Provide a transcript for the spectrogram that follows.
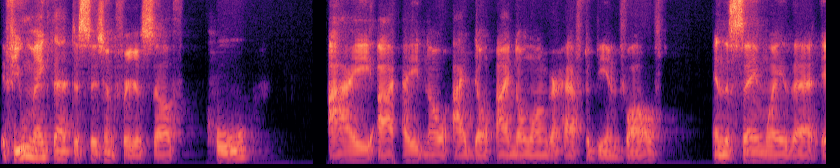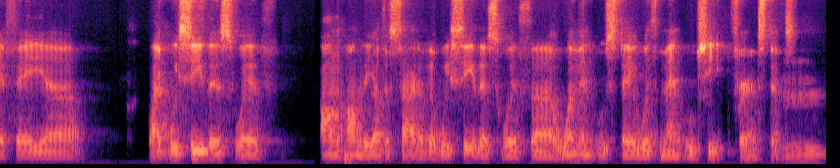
if you make that decision for yourself cool i i know i don't i no longer have to be involved in the same way that if a uh, like we see this with on on the other side of it, we see this with uh, women who stay with men who cheat, for instance, mm-hmm.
